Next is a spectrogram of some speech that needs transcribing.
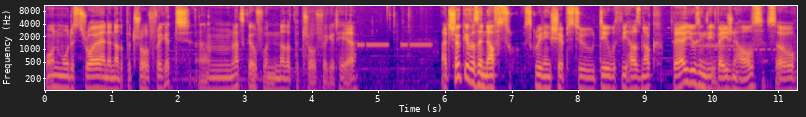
one more destroyer and another patrol frigate. Um, let's go for another patrol frigate here. That should give us enough screening ships to deal with the Husnock. They're using the evasion hulls, so...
